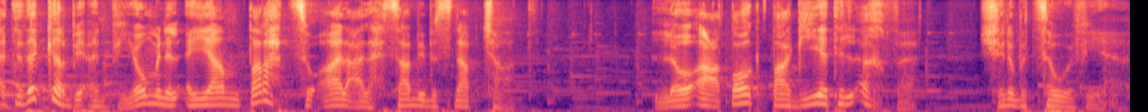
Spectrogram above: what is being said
أتذكر بأن في يوم من الأيام طرحت سؤال على حسابي بسناب شات. لو أعطوك طاقية الأخفة شنو بتسوي فيها؟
